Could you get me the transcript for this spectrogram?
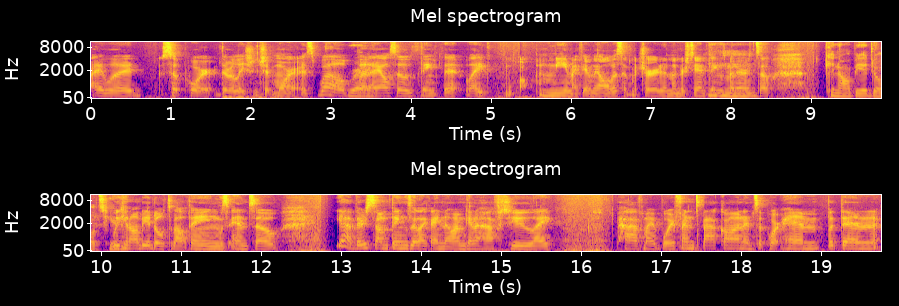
I would support the relationship more as well. Right. But I also think that like me and my family, all of us have matured and understand things mm-hmm. better, and so Can all be adults here. we can all be adults about things and so yeah there's some things that like i know i'm gonna have to like have my boyfriend's back on and support him but then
